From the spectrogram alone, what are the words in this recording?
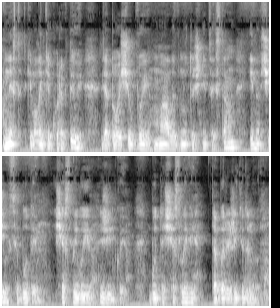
внести такі маленькі корективи для того, щоб ви мали внутрішній цей стан і навчилися бути щасливою жінкою. Будьте щасливі та бережіть один одного.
